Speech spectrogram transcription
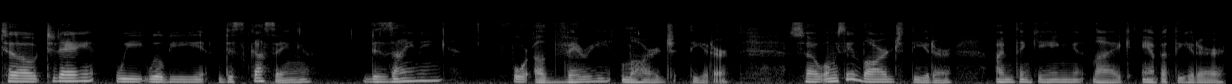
So today we will be discussing designing for a very large theater. So when we say large theater, I'm thinking like amphitheater,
